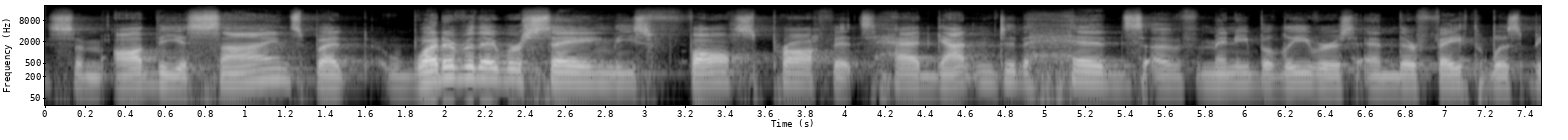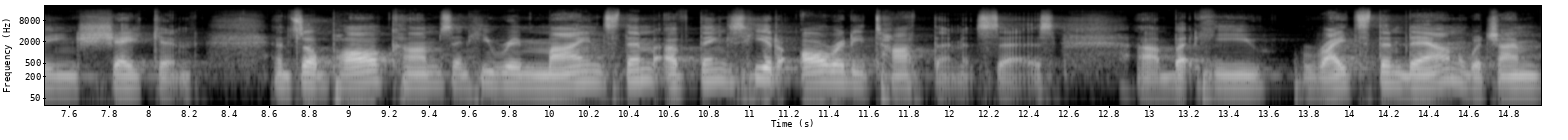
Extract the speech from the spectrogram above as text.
some obvious signs, but whatever they were saying, these false prophets had gotten to the heads of many believers and their faith was being shaken. And so Paul comes and he reminds them of things he had already taught them, it says. Uh, but he writes them down, which I'm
